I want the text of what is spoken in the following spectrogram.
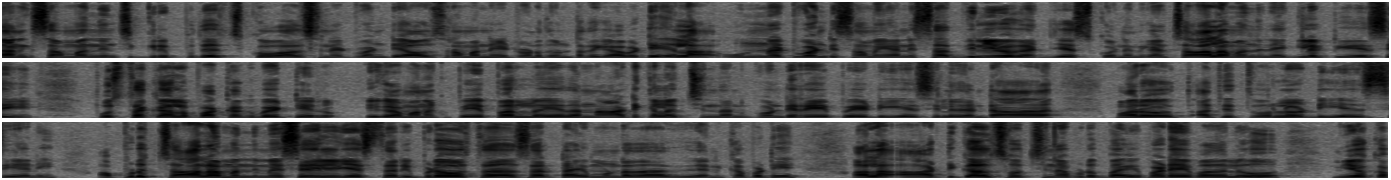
దానికి సంబంధించి గ్రిప్ తెచ్చుకోవాల్సినటువంటి అవసరం అనేటువంటిది ఉంటుంది కాబట్టి ఇలా ఉన్నటువంటి సమయాన్ని సద్వినియోగం చేసుకోండి. ఎందుకంటే చాలామంది నెగ్లెక్ట్ చేసి పుస్తకాలు పక్కకు పెట్టారు ఇక మనకు పేపర్లో ఏదైనా ఆర్టికల్ వచ్చిందనుకోండి రేపే డిఎస్సి లేదంటే మరో అతి త్వరలో డిఎస్సి అని అప్పుడు చాలామంది మెసేజ్లు చేస్తారు. ఇప్పుడే వస్తుందా సార్ టైం ఉండదా అది అని. కాబట్టి అలా ఆర్టికల్స్ వచ్చినప్పుడు భయపడే బదులు మీ యొక్క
